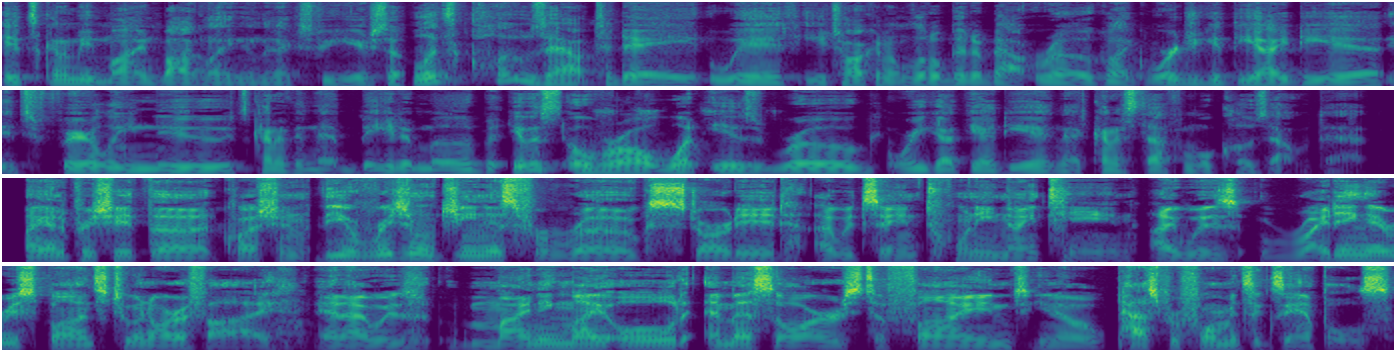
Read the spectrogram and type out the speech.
it's going to be mind boggling in the next few years. So let's close out today with you talking a little bit about Rogue. Like, where'd you get the idea? It's fairly new, it's kind of in that beta mode, but give us overall what is Rogue, where you got the idea and that kind of stuff, and we'll close out with that. I appreciate the question. The original genius for Rogue started, I would say, in 2019. I was writing a response to an RFI and I was mining my old MSRs to find, you know, past performance examples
